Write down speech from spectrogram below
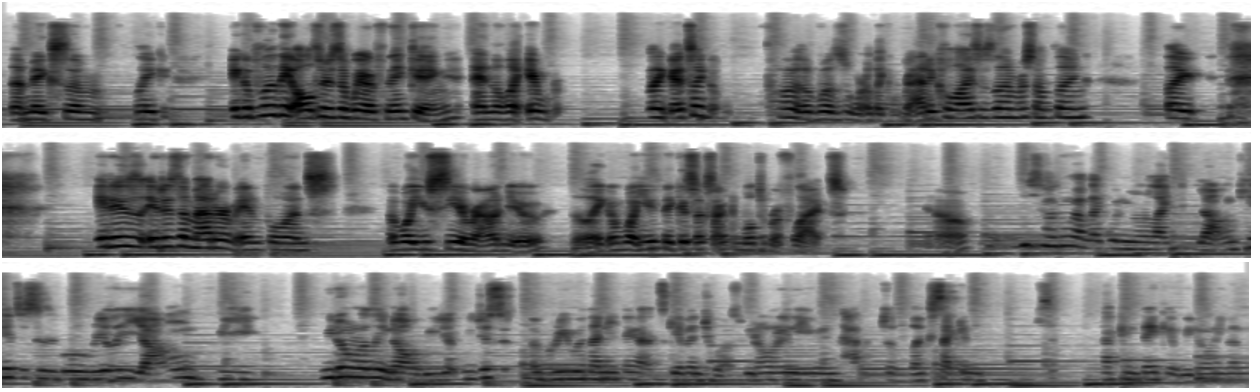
that makes them like it completely alters their way of thinking and like it like it's like what was the word like radicalizes them or something like it is it is a matter of influence of what you see around you like and what you think is acceptable to reflect you know Just talking about like when we were like young kids, just because we're really young, we we don't really know. We, we just agree with anything that's given to us. We don't really even have to like second second think it. We don't even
